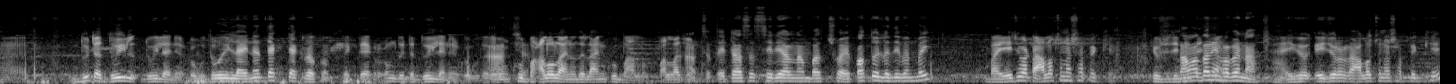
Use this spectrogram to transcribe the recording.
হ্যাঁ দুইটা দুই দুই লাইনের কবুতর। দুই লাইনের দেখতে একরকম। দেখতে একরকম দুইটা দুই লাইনের কবুতর। আচ্ছা। খুব ভালো লাইন ওদের লাইন খুব ভালো পাল্লা আচ্ছা তো এটা আছে সিরিয়াল নাম্বার ছয়। কত হইলে দিবেন ভাই? ভাই এই জোড়াটা আলোচনা সাপেক্ষে। কেউ যদি দামাদামি হবে না। হ্যাঁ এই জোড়াটা আলোচনা সাপেক্ষে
